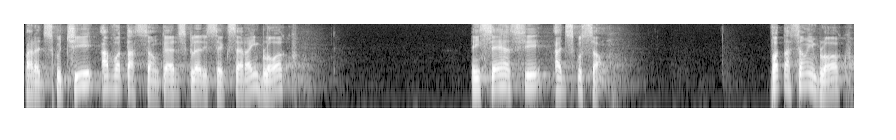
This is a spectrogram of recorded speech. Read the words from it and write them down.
para discutir, a votação, quero esclarecer que será em bloco, encerra-se a discussão. Votação em bloco.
